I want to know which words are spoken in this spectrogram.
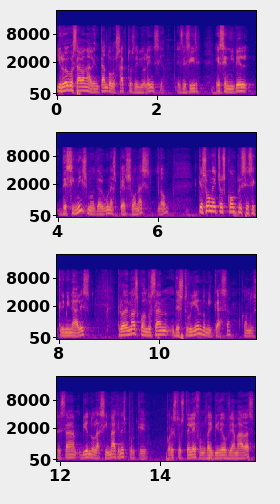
y luego estaban alentando los actos de violencia, es decir, ese nivel de cinismo de algunas personas, ¿no? que son hechos cómplices y criminales, pero además cuando están destruyendo mi casa, cuando se están viendo las imágenes, porque por estos teléfonos hay videos llamadas,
